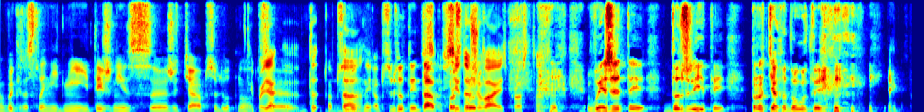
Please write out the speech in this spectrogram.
викреслені дні і тижні з життя абсолютно. Типу, це я... Абсолютний, да. абсолютний, так. Всі просто доживають просто. Вижити, дожити, протягнути.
